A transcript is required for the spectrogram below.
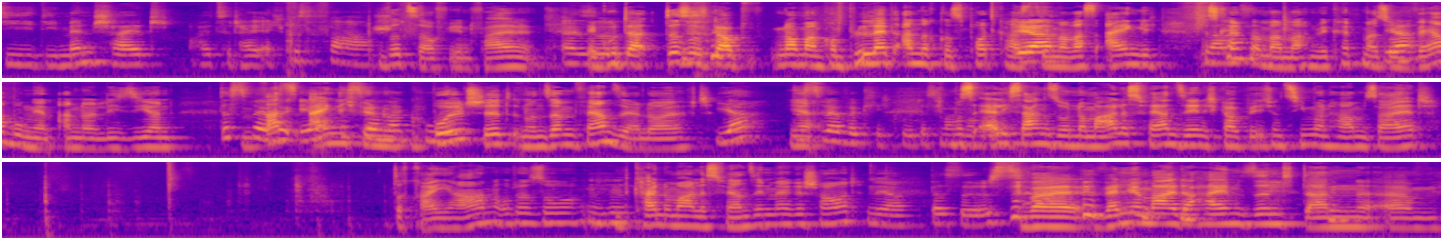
die, die Menschheit heutzutage echt ein bisschen verarscht. Wird auf jeden Fall. Also, ja gut, das ist, glaube ich, nochmal ein komplett anderes Podcast-Thema, ja. was eigentlich, das könnten wir mal machen. Wir könnten mal so ja. Werbungen analysieren, wär, was eigentlich für ein cool. Bullshit in unserem Fernseher läuft. Ja, das wäre wirklich cool. ich muss ehrlich sagen, so normales Fernsehen, ich glaube, ich und Simon haben seit drei Jahren oder so mhm. kein normales Fernsehen mehr geschaut. Ja, besser ist. Weil wenn wir mal daheim sind, dann, ähm,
